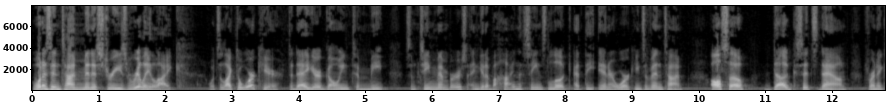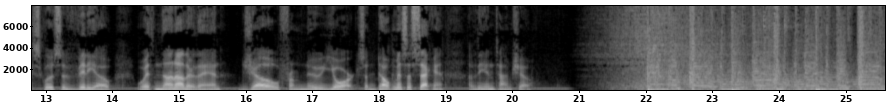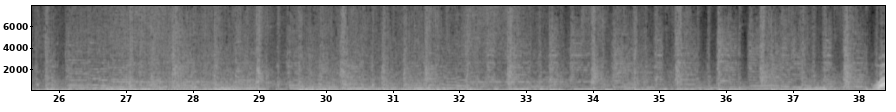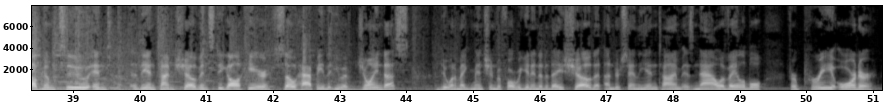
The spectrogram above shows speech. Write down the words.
What is End Time Ministries really like? What's it like to work here? Today, you're going to meet some team members and get a behind the scenes look at the inner workings of End Time. Also, Doug sits down for an exclusive video with none other than Joe from New York. So don't miss a second of the End Time Show. Welcome to the End Time Show. Vince Stegall here. So happy that you have joined us. I do want to make mention before we get into today's show that Understand the End Time is now available for pre order.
